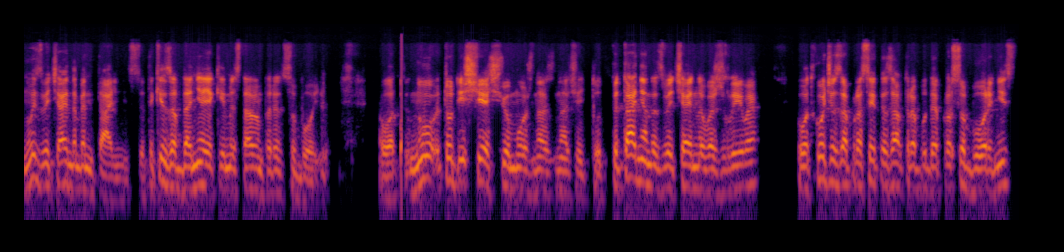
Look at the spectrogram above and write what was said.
ну і звичайно, ментальність. Такі завдання, які ми ставимо перед собою. От ну тут іще що можна, значить, тут питання надзвичайно важливе. От хочу запросити завтра буде про соборність.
